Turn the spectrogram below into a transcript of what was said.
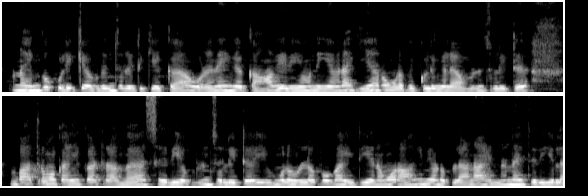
இப்போ நான் எங்கே குளிக்க அப்படின்னு சொல்லிட்டு கேட்க உடனே இங்கே காவேரியும் நீங்கள் வேணால் என் ரூமில் போய் குளிங்களேன் அப்படின்னு சொல்லிட்டு பாத்ரூமை கையை காட்டுறாங்க. சரி அப்படின்னு சொல்லிட்டு இவங்களும் உள்ளே போக இது என்னமோ ராகினியோட பிளானா என்னன்னே தெரியல.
